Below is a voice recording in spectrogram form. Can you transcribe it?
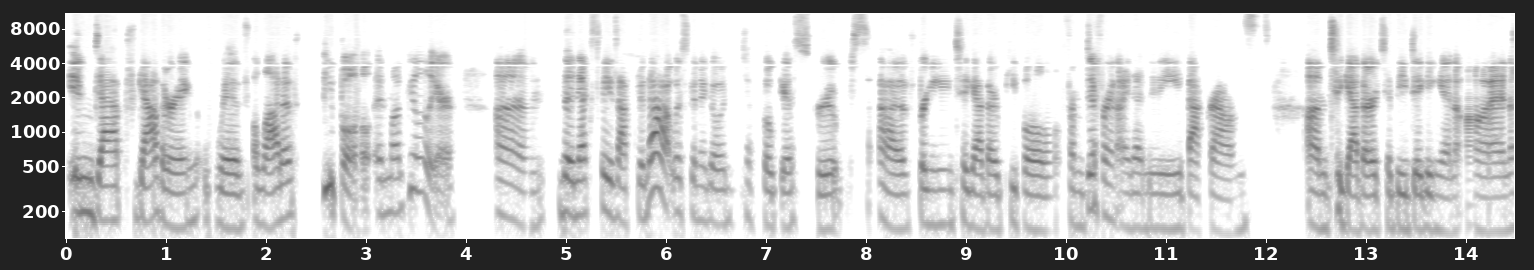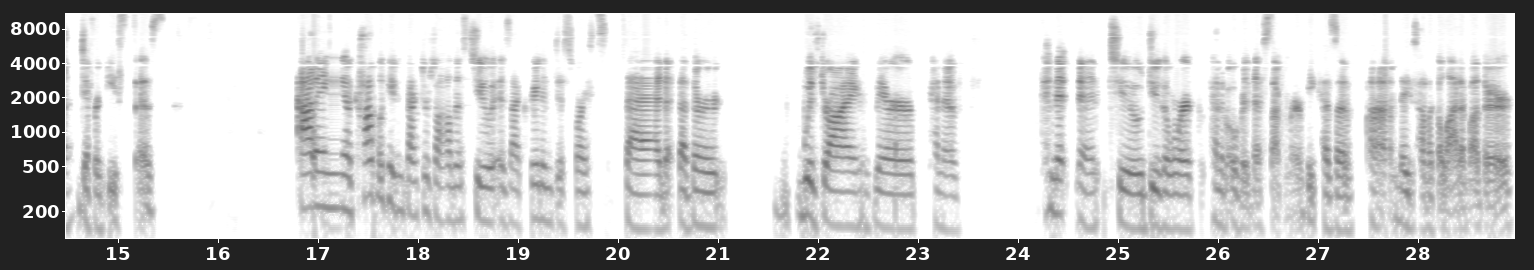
in-depth gathering with a lot of people in Montpelier. Um, the next phase after that was going to go into focus groups of bringing together people from different identity backgrounds um, together to be digging in on different pieces. Adding a complicating factor to all this too is that Creative Discourse said that they're withdrawing their kind of commitment to do the work kind of over this summer because of um, they just have like a lot of other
